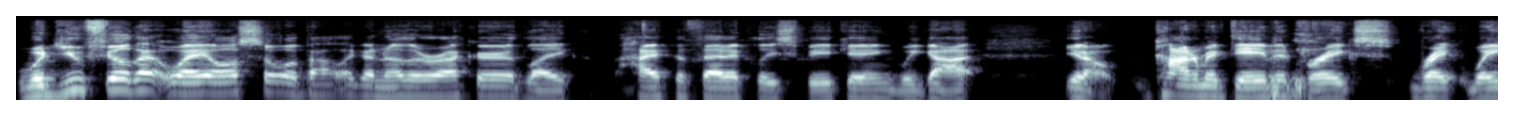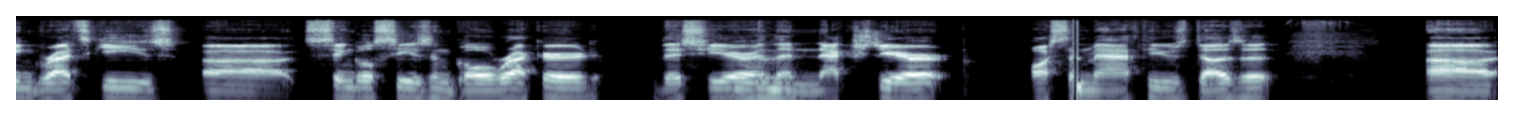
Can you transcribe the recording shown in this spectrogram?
Would you feel that way also about like another record? Like hypothetically speaking, we got you know Connor McDavid breaks Wayne Gretzky's uh, single season goal record this year, mm-hmm. and then next year Auston Matthews does it. Uh,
